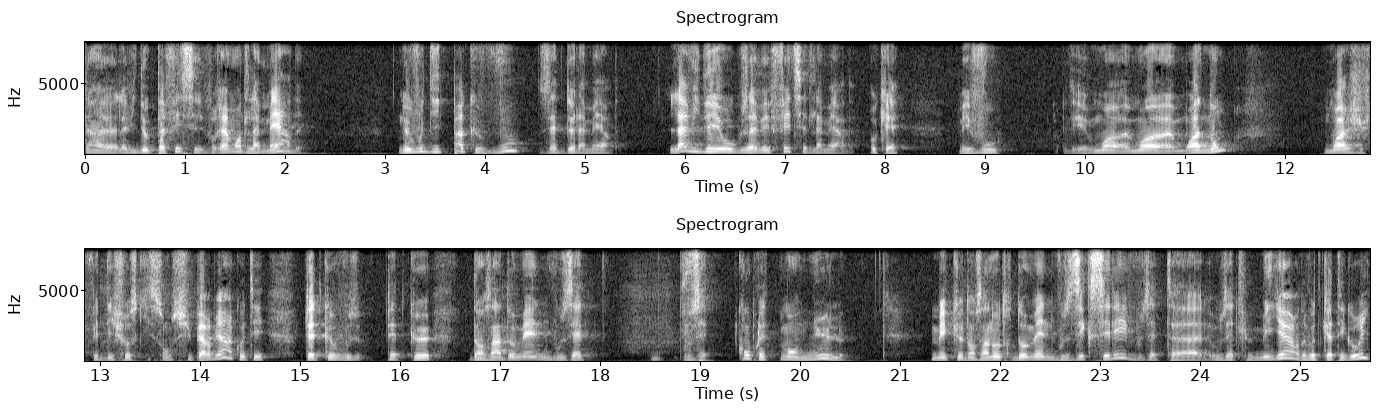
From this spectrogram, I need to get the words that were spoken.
la vidéo que tu as fait, c'est vraiment de la merde, ne vous dites pas que vous êtes de la merde. La vidéo que vous avez faite, c'est de la merde. Ok. Mais vous, moi, moi, moi, non. Moi, je fais des choses qui sont super bien à côté. Peut-être que vous, peut-être que dans un domaine, vous êtes, vous êtes complètement nul, mais que dans un autre domaine, vous excellez, vous êtes, euh, vous êtes le meilleur de votre catégorie.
